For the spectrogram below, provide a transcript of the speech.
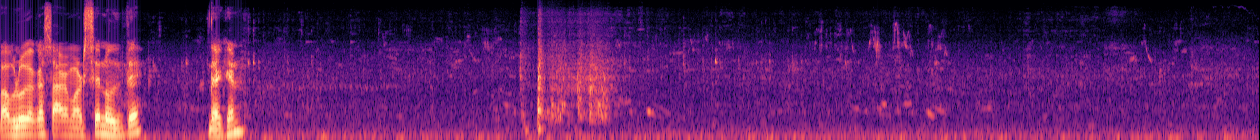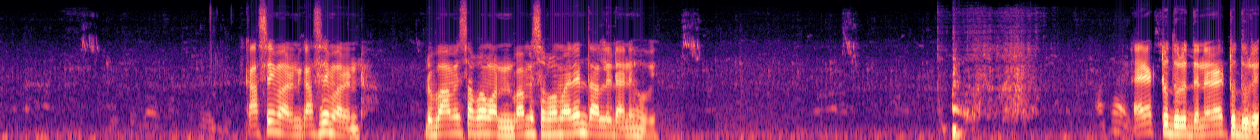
বাবলু কাকা সার মারছে নদীতে, দেখেন। কাছেই মারেন কাছেই মারেন। একটু বামে চাপা মারেন বামে চাপা মারেন তাহলে ডানে হবে। আর একটু দূরে দেন আর একটু দূরে।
